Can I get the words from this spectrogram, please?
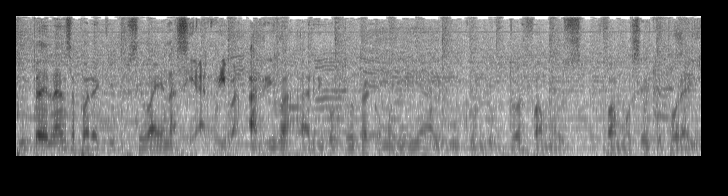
punta de lanza para que se vayan hacia arriba, arriba, arribotota como diría algún conductor famoso, famosete por ahí.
